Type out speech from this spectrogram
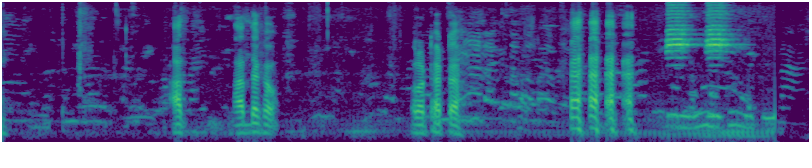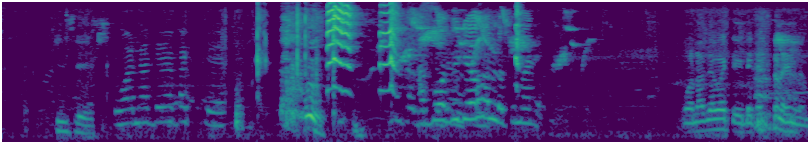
হাত দেখাও। বলো টাটা। ওনা দেওয়া এটা কেন লাগবে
